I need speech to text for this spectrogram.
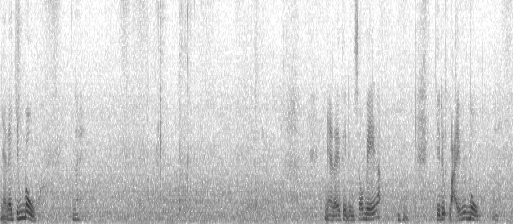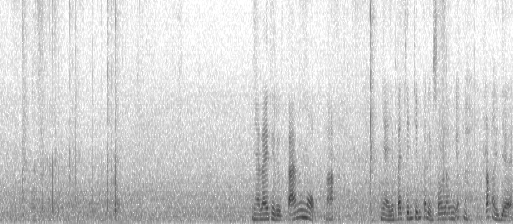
Nhà đây chính bù. Này. Nhà đây thì điểm số bé đó. Chỉ được 7 với bù. Nhà đây thì được 8 với 1 đó. Nhà chúng ta 99 có điểm số lớn nhất nè. Rất là dễ.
